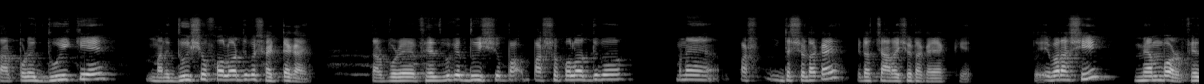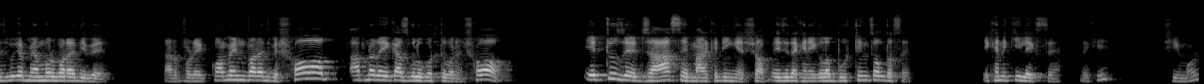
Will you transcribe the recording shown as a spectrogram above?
তারপরে দুই কে মানে দুইশো ফলোয়ার দিব ষাট টাকায়। তারপরে ফেসবুকে দুইশো পাঁচশো ফলোয়ার দিব মানে পাঁচ, দেড়শো টাকায়, এটা হচ্ছে আড়াইশো টাকায় এক কে। তো এবার আসি মেম্বার ফেসবুকের মেম্বার বাড়ায় দিবে। তারপরে কমেন্ট বাড়ায় দিবে, সব আপনারা এই কাজগুলো করতে পারেন, সব। এ টু জেড যা আছে মার্কেটিংয়ের সব। এই যে দেখেন, এগুলো বুস্টিং চলতেছে। এখানে কি লেখছে? দেখি শিমোর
